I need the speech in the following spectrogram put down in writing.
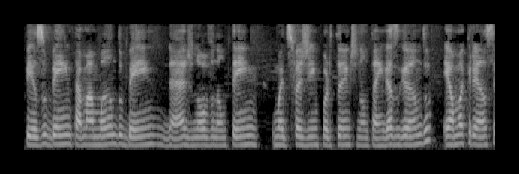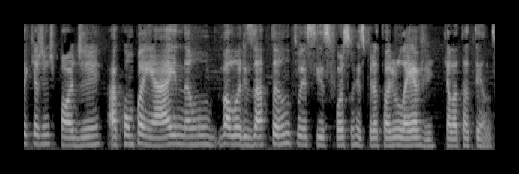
peso bem, está mamando bem, né? De novo, não tem uma disfagia importante, não está engasgando, é uma criança que a gente pode acompanhar e não valorizar tanto esse esforço respiratório leve que ela está tendo.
